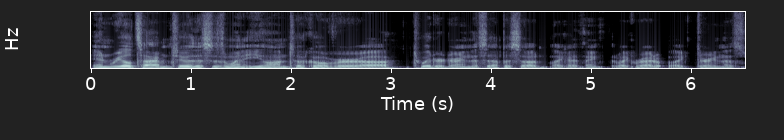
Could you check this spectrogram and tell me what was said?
in real time too. This is when Elon took over uh, Twitter during this episode. Like I think, like right, like during this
